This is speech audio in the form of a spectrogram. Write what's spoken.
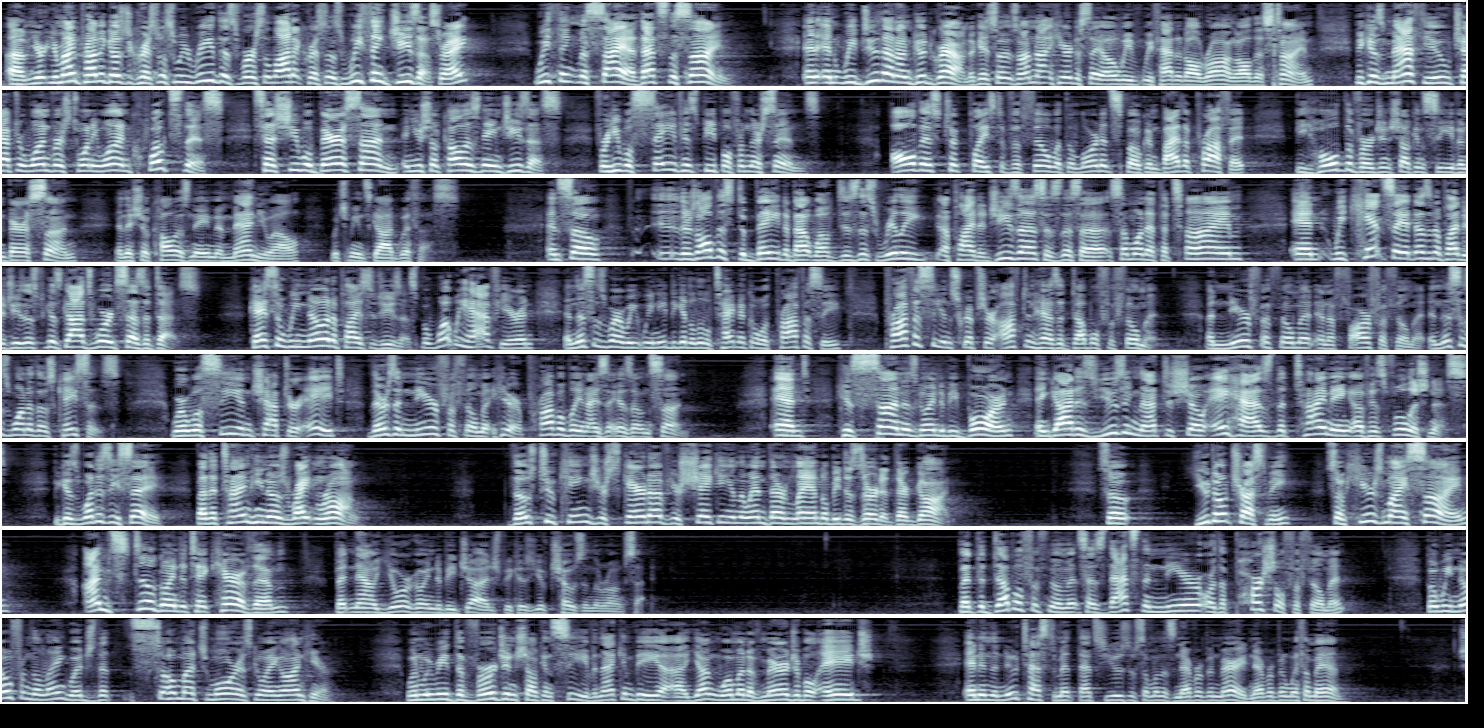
Um, your, your mind probably goes to Christmas. We read this verse a lot at Christmas. We think Jesus, right? We think Messiah. That's the sign. And, and we do that on good ground. Okay, so, so I'm not here to say, oh, we've, we've had it all wrong all this time. Because Matthew chapter 1 verse 21 quotes this. says, she will bear a son and you shall call his name Jesus, for he will save his people from their sins. All this took place to fulfill what the Lord had spoken by the prophet. Behold, the virgin shall conceive and bear a son, and they shall call his name Emmanuel, which means God with us. And so there's all this debate about, well, does this really apply to Jesus? Is this a, someone at the time? And we can't say it doesn't apply to Jesus because God's word says it does. Okay, so we know it applies to Jesus. But what we have here, and, and this is where we, we need to get a little technical with prophecy, prophecy in Scripture often has a double fulfillment a near fulfillment and a far fulfillment. And this is one of those cases where we'll see in chapter 8, there's a near fulfillment here, probably in Isaiah's own son and his son is going to be born, and God is using that to show Ahaz the timing of his foolishness. Because what does he say? By the time he knows right and wrong, those two kings you're scared of, you're shaking in the wind, their land will be deserted. They're gone. So you don't trust me. So here's my sign. I'm still going to take care of them, but now you're going to be judged because you've chosen the wrong side. But the double fulfillment says that's the near or the partial fulfillment. But we know from the language that so much more is going on here. When we read, the virgin shall conceive, and that can be a young woman of marriageable age. And in the New Testament, that's used of someone that's never been married, never been with a man.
